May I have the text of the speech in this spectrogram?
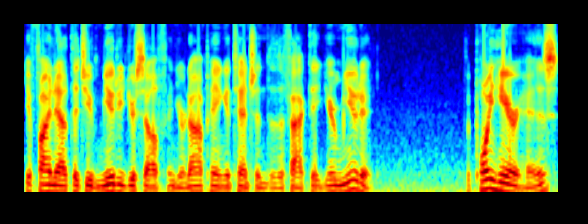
you find out that you've muted yourself and you're not paying attention to the fact that you're muted. The point here is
